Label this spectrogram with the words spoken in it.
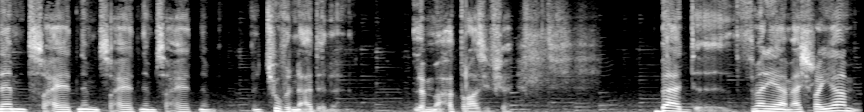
نمت صحيت نمت صحيت نمت صحيت نمت. تشوف إن عدل لما أحط رأسي في شيء. بعد ثمانية أيام عشر أيام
